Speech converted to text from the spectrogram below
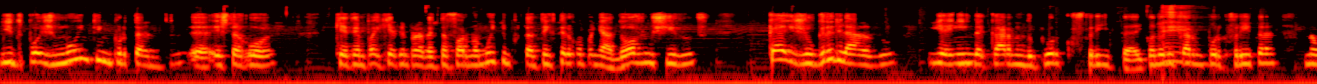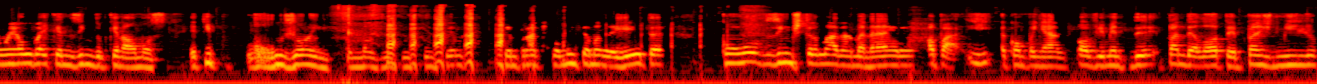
e depois, muito importante, eh, este arroz, que é, que é temperado desta forma, muito importante, tem que ser acompanhado de ovos mexidos, queijo grelhado e ainda carne de porco frita. E quando eu digo Ei. carne de porco frita, não é o baconzinho do pequeno almoço, é tipo rojões, como nós os conhecemos, temperados com muita malagueta, com um ovozinho estrelado à maneira, opa, e acompanhado, obviamente, de pandelote, pães de milho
